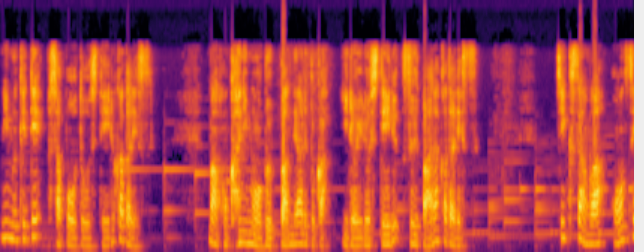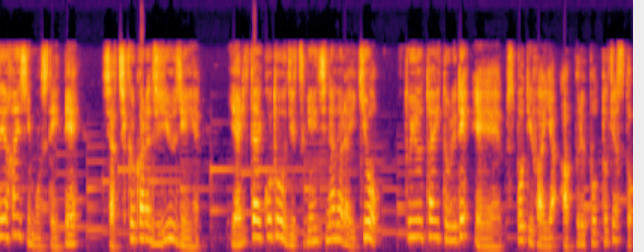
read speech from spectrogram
に向けてサポートをしている方です。まあ他にも物販であるとか、いろいろしているスーパーな方です。チクさんは音声配信もしていて、社畜から自由人へ、やりたいことを実現しながら生きようというタイトルで、えー、Spotify や Apple Podcast、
